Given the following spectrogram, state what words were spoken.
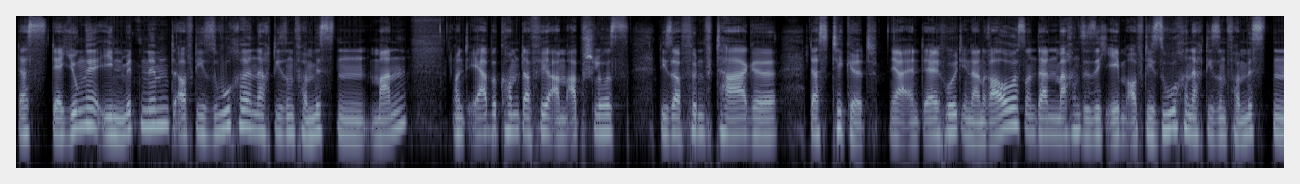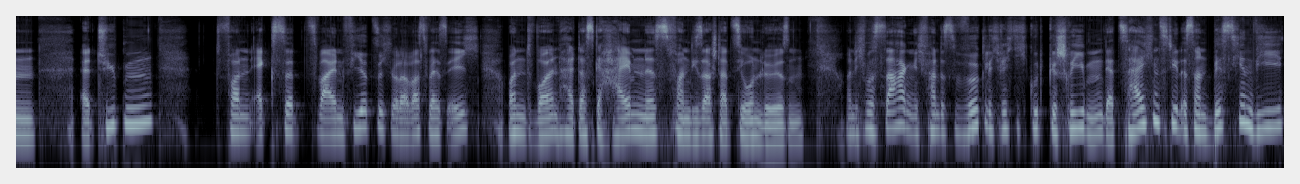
dass der Junge ihn mitnimmt auf die Suche nach diesem vermissten Mann. Und er bekommt dafür am Abschluss dieser fünf Tage das Ticket. Ja, und er holt ihn dann raus und dann machen sie sich eben auf die Suche nach diesem vermissten äh, Typen von Exit 42 oder was weiß ich und wollen halt das Geheimnis von dieser Station lösen. Und ich muss sagen, ich fand es wirklich richtig gut geschrieben. Der Zeichenstil ist so ein bisschen wie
